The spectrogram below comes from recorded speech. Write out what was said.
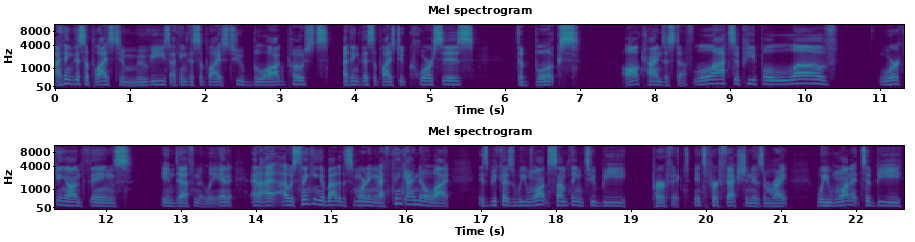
I think this applies to movies. I think this applies to blog posts. I think this applies to courses, to books, all kinds of stuff. Lots of people love working on things indefinitely. And and I, I was thinking about it this morning, and I think I know why. Is because we want something to be perfect. It's perfectionism, right? We want it to be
